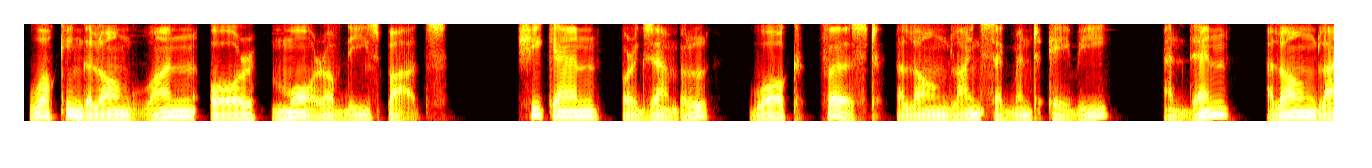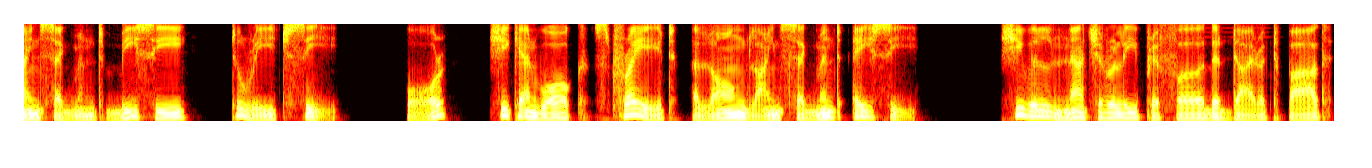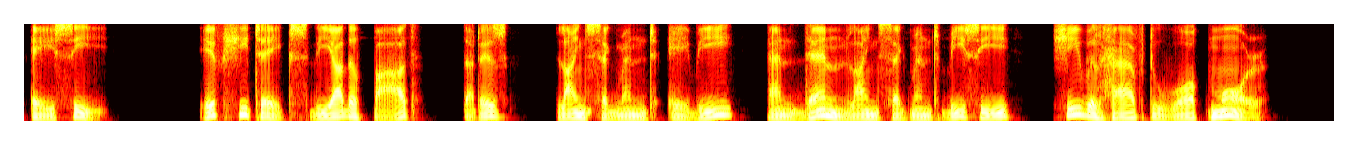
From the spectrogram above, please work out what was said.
walking along one or more of these paths. She can, for example, walk first along line segment AB and then along line segment BC to reach C. Or she can walk straight along line segment AC. She will naturally prefer the direct path AC. If she takes the other path, that is, line segment AB and then line segment BC, she will have to walk more.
